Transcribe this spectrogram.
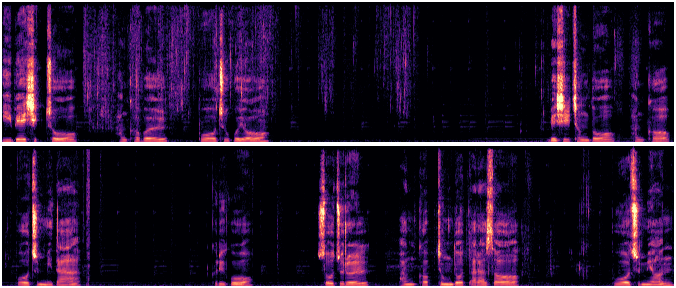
2배 식초 한 컵을 부어주고요. 매실청도 한 컵 부어줍니다. 그리고 소주를 반 컵 정도 따라서 부어주면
